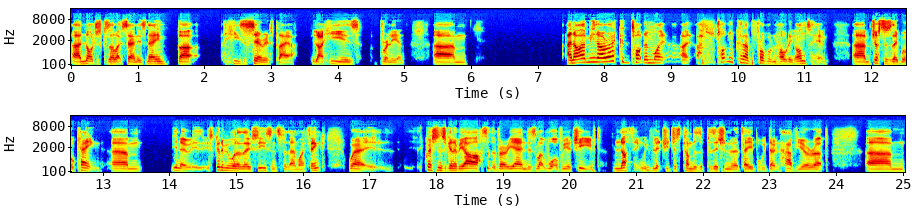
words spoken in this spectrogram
Uh, not just because I like saying his name, but he's a serious player. Like he is brilliant. Um, and I mean, I reckon Tottenham might. I, Tottenham could have a problem holding on to him, um, just as they will Kane. Um, you know, it's going to be one of those seasons for them, I think, where questions are going to be asked at the very end is like, what have we achieved? Nothing. We've literally just come as a position in a table. We don't have Europe. Um,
